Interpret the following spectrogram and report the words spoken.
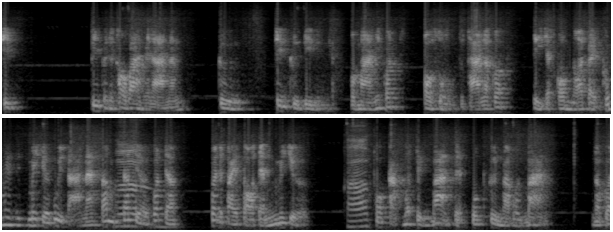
ที่พี่ก็จะเข้าบ้านเวลานั้น คือเที่ยงคืนตีหนึ่งเนี่ยประมาณนี้ก็พอส่งสุดท้ายแล้วก็ตีจากกรมน้อยไปก็ไม่ไม่เจอผู้โดยสารนะถ้าถ้าเจอก็จะก็จะไปต่อแต่ไม่เจอครับพอกลับมาถึงบ้านเสร็จปุ๊บขึ้นมาบนบ้าน แล้วก็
